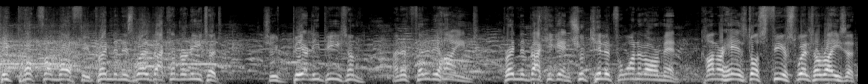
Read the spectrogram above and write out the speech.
big puck from Murphy. Brendan is well back underneath it. She barely beat him, and it fell behind. Brendan back again. Should kill it for one of our men. Connor Hayes does fierce well to rise it.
